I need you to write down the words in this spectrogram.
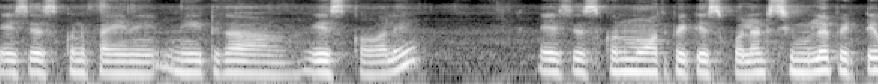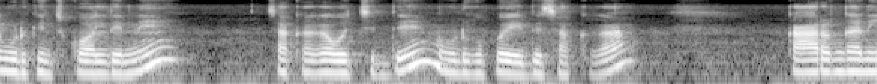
వేసేసుకుని పైన నీట్గా వేసుకోవాలి. వేసేసుకొని మూత పెట్టేసుకోవాలి. అంటే సిమ్లో పెట్టి ఉడికించుకోవాలి దీన్ని. చక్కగా వచ్చిద్ది ఉడికిపోయిద్ది చక్కగా. కారం కానీ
